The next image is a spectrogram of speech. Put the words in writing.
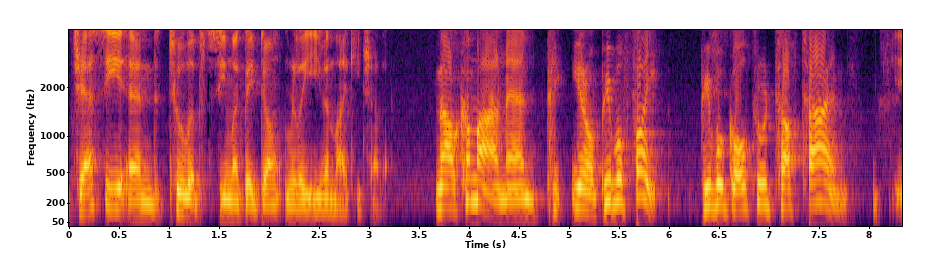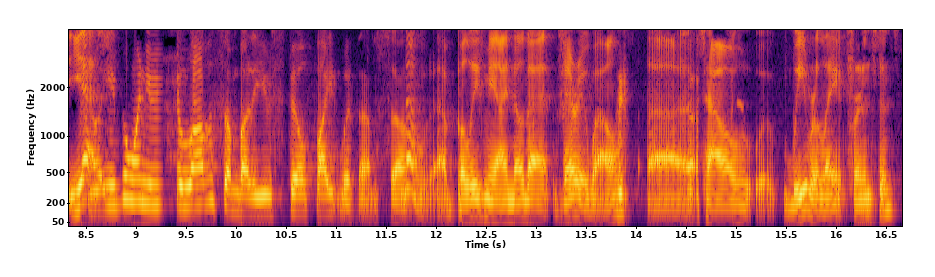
Jesse and Tulip seem like they don't really even like each other. Now, come on, man. P- you know, people fight. People go through tough times. You know, Yes. even when you love somebody, you still fight with them. So, No, uh, believe me, I know that very well. Uh, that's how we relate, for instance.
